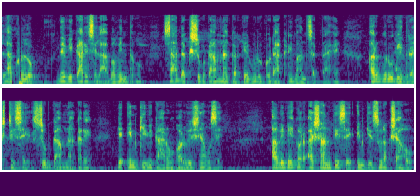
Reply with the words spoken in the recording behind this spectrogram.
लाखों लोग देवी कार्य से लाभविंत हो। साधक शुभकामना करके गुरु को राखड़ी बाँध सकता है और गुरु भी दृष्टि से शुभकामना करे कि इनकी विकारों और विषयों से अविवेक और अशांति से इनकी सुरक्षा हो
